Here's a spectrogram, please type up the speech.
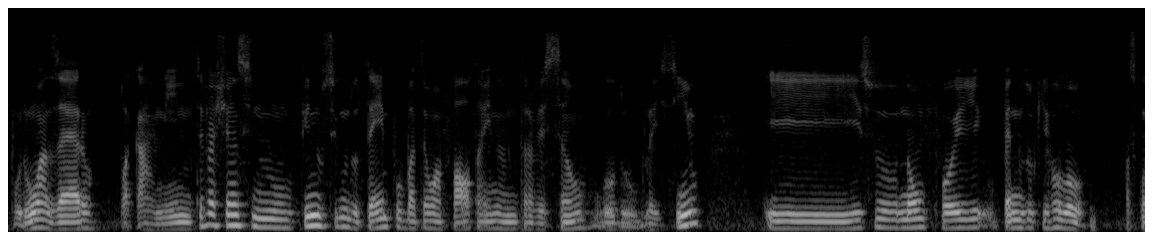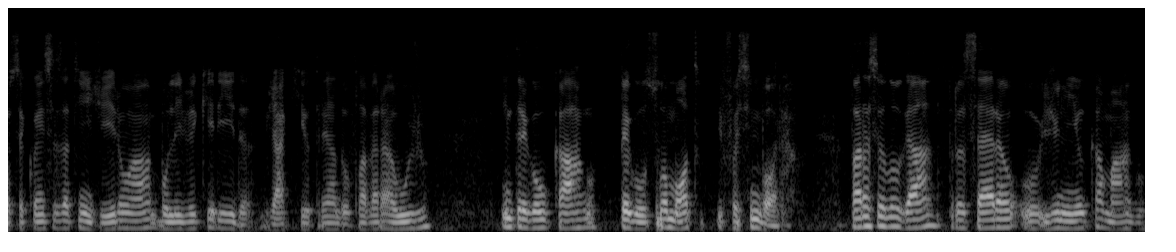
por 1 a 0 placar mínimo. Teve a chance no fim do segundo tempo, bateu uma falta ainda no travessão, gol do Gleicinho. E isso não foi apenas o que rolou. As consequências atingiram a Bolívia querida, já que o treinador Flávio Araújo entregou o cargo, pegou sua moto e foi-se embora. Para seu lugar, trouxeram o Juninho Camargo,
